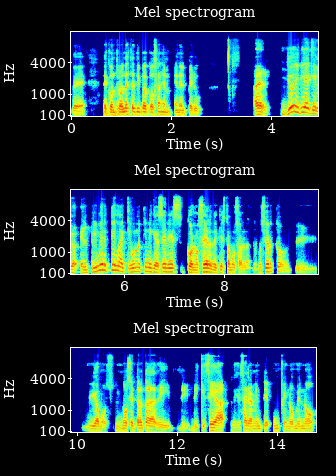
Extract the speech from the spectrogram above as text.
de, control de este tipo de cosas en, el Perú? A ver, yo diría que el primer tema que uno tiene que hacer es conocer de qué estamos hablando, ¿no es cierto? Eh, digamos, no se trata de, que sea necesariamente un fenómeno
